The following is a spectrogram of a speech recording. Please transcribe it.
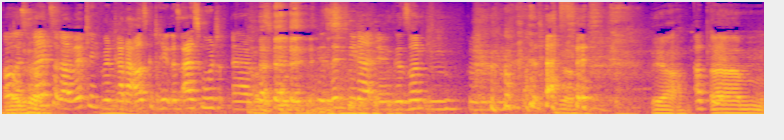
Oh, es brennt sogar wirklich, wird gerade ausgetreten, ist alles gut. Ähm, Alles gut. Wir sind wieder im gesunden. Das ist, Ja, Okay. ähm,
